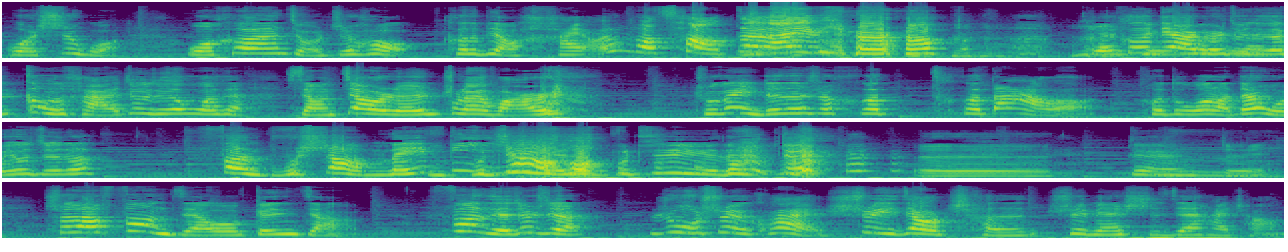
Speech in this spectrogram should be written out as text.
我试过，我喝完酒之后喝的比较嗨，哎我操，再来一瓶儿啊！喝第二瓶就觉得更嗨，就觉得我天，想叫人出来玩儿。除非你真的是喝喝大了、喝多了，但是我又觉得犯不上，没必不至于的，要。不至于的。对呃，对，嗯对，说到凤姐，我跟你讲，凤姐就是入睡快，睡觉沉，睡眠时间还长。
